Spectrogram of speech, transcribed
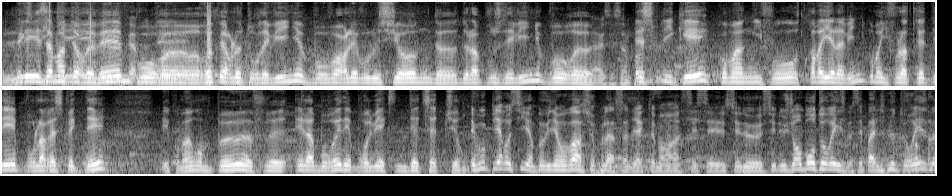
les amateurs de vin pour euh, refaire le tour des vignes, pour voir l'évolution de, la pousse des vignes, pour euh, expliquer comment il faut travailler la vigne, comment il faut la traiter pour la respecter et comment on peut élaborer des produits d'exception. Et vous, Pierre, aussi, on peut venir vous voir sur place indirectement. Hein, c'est du jambon tourisme, c'est pas du tourisme.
